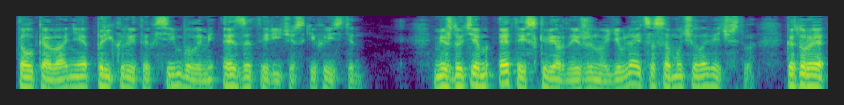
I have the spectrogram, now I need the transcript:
толкования прикрытых символами эзотерических истин. Между тем, этой скверной женой является само человечество, которое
